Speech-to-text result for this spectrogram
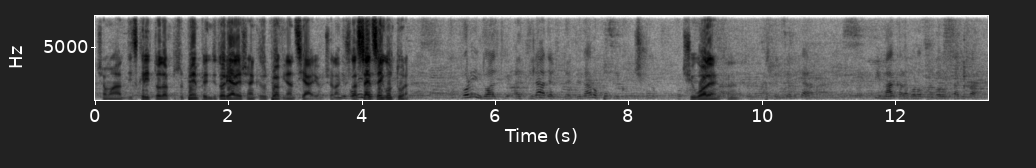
diciamo, ha descritto dal, sul piano imprenditoriale c'è anche sul piano finanziario, cioè l'assenza di cultura. Volendo al, al di là del, del denaro pubblico ci, ci vuole anche qui manca la, volo- la volontà di fare.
